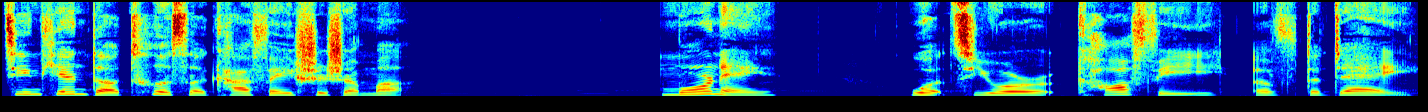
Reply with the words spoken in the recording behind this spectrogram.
今天的特色咖啡是什么？Morning. What's your coffee of the day?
